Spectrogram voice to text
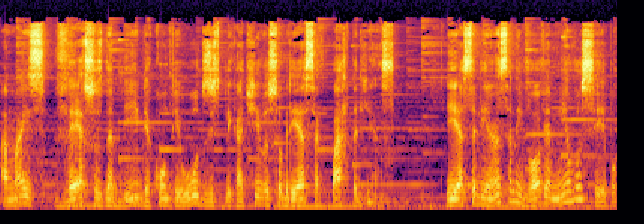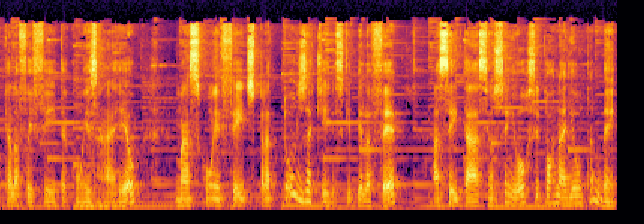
há mais versos da Bíblia, conteúdos explicativos sobre essa quarta aliança. E essa aliança envolve a mim e a você, porque ela foi feita com Israel, mas com efeitos para todos aqueles que pela fé aceitassem o Senhor se tornariam também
